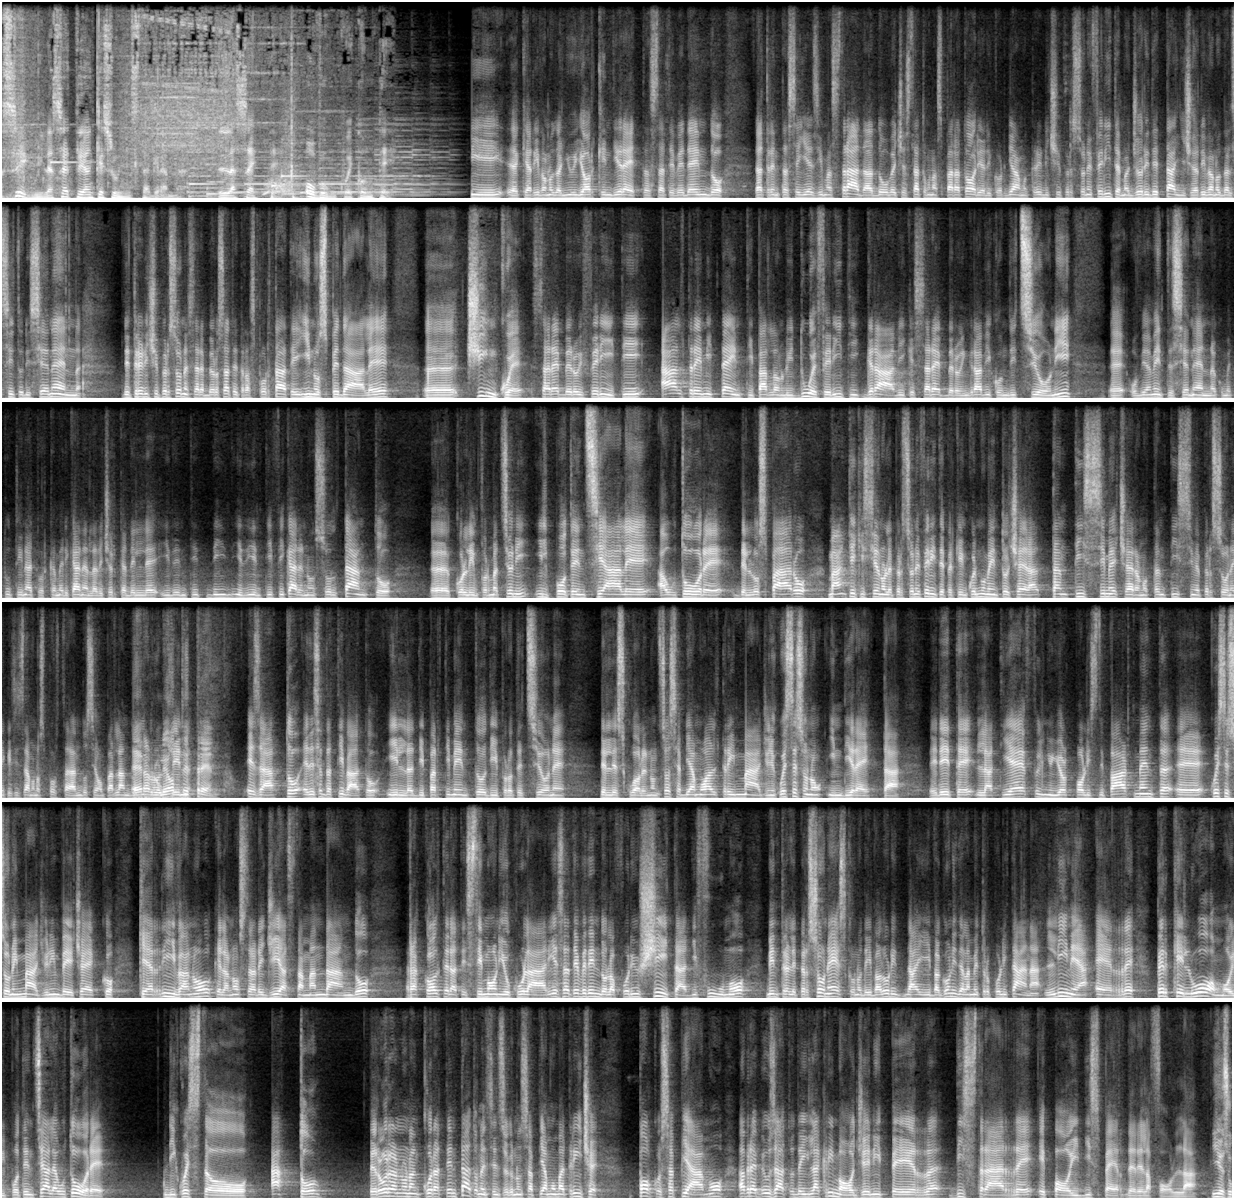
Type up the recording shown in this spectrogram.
Segui la 7 anche su Instagram. La 7 ovunque con te. Eh, che arrivano da New York in diretta, state vedendo la 36esima strada dove c'è stata una sparatoria, ricordiamo 13 persone ferite, maggiori dettagli ci arrivano dal sito di CNN, le 13 persone sarebbero state trasportate in ospedale, eh, 5 sarebbero i feriti, altre emittenti parlano di due feriti gravi che sarebbero in gravi condizioni, eh, ovviamente CNN, come tutti i network americani, è alla ricerca identi di identificare non soltanto eh, con le informazioni il potenziale autore dello sparo, ma anche chi siano le persone ferite, perché in quel momento c'era tantissime, c'erano tantissime persone che si stavano spostando, stiamo parlando Erano di Brooklyn. le 8.30. Esatto, ed è stato attivato il Dipartimento di Protezione delle Scuole. Non so se abbiamo altre immagini, queste sono in diretta vedete l'ATF, il New York Police Department, eh, queste sono immagini invece ecco, che arrivano, che la nostra regia sta mandando, raccolte da testimoni oculari. E state vedendo la fuoriuscita di fumo mentre le persone escono valori, dai vagoni della metropolitana linea R perché l'uomo, il potenziale autore di questo atto, per ora non ancora attentato, nel senso che non sappiamo matrice poco sappiamo, avrebbe usato dei lacrimogeni per distrarre e poi disperdere la folla. Io su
